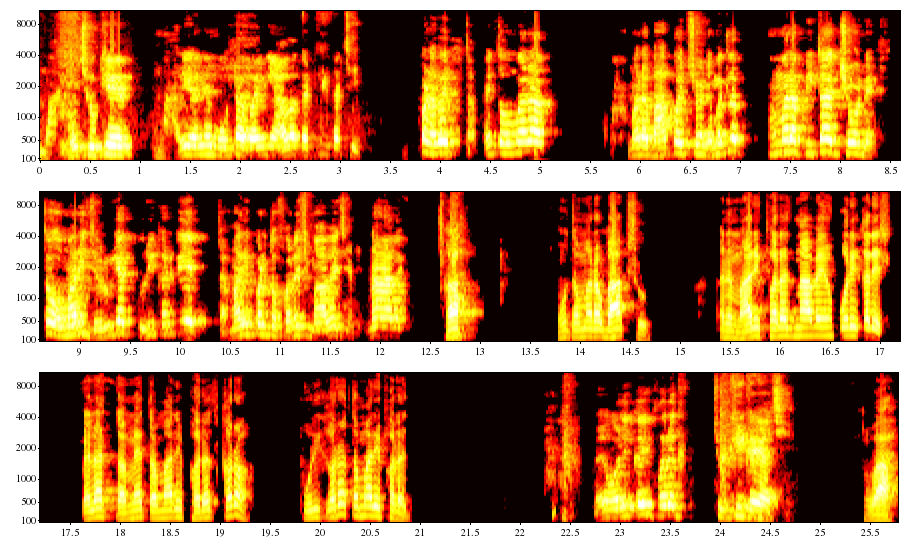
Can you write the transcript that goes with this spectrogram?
માનું છું કે મારી અને મોટા ભાઈની આવક એટલી નથી. પણ હવે તમે તો અમારા અમારા બાપ જ છો ને. મતલબ અમારા પિતા જ છો ને. તો અમારી જરૂરિયાત પૂરી કરવી એ તમારી પણ તો ફરજમાં આવે છે ને. ના આવે. હા. હું તમારો બાપ છું અને મારી ફરજમાં આવે હું પૂરી કરીશ. પહેલા તમે તમારી ફરજ કરો પૂરી કરો તમારી ફરજ. વળી કઈ ફરજ ચૂકી ગયા છે? વાહ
